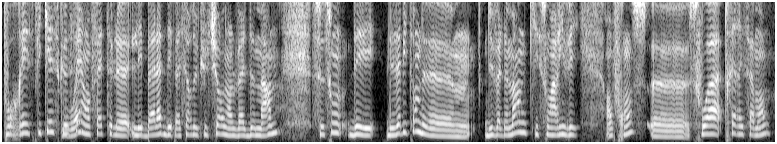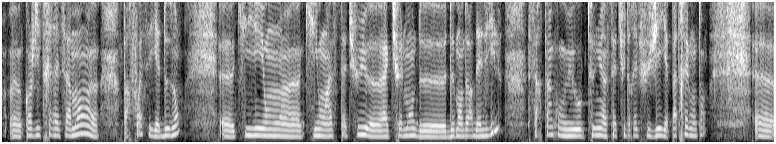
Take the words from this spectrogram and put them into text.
pour réexpliquer ce que Ouais. c'est en fait le- les balades des passeurs de culture dans le Val-de-Marne, ce sont des, des habitants de, du Val-de-Marne qui sont arrivés en France, euh, soit très récemment. euh, quand je dis très récemment, euh, parfois c'est il y a deux ans, euh, qui ont euh, qui ont un statut euh, actuellement de demandeur d'asile. Certains qui ont eu obtenu un statut de réfugié il y a pas très longtemps. Euh,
